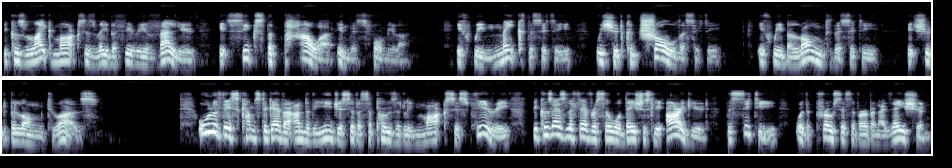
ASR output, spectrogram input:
because, like Marx's labor theory of value, it seeks the power in this formula. If we make the city, we should control the city. If we belong to the city, it should belong to us. All of this comes together under the aegis of a supposedly Marxist theory because, as Lefebvre so audaciously argued, the city, or the process of urbanization,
